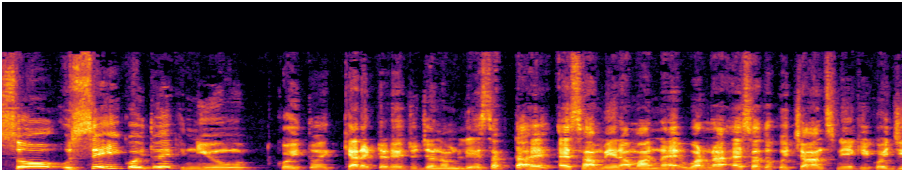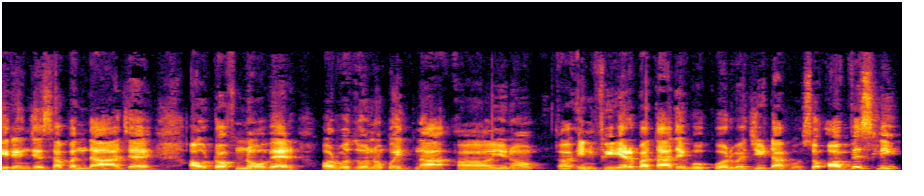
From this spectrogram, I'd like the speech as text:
सो so, उससे ही कोई तो एक न्यू कोई तो एक कैरेक्टर है जो जन्म ले सकता है ऐसा मेरा मानना है। वरना ऐसा तो कोई चांस नहीं है कि कोई जिरेन जैसा बंदा आ जाए आउट ऑफ़ नो और वो दोनों को इतना यू नो इन्फीरियर बता दे गोकू और वजीटा को। सो ऑब्वियसली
